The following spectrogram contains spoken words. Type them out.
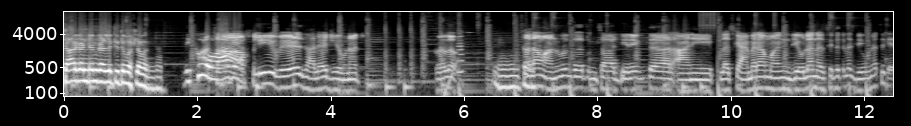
चार कंटेंट काढले तिथे आता गया. आपली वेळ झाल्या जेवणाची. कळलं? एखादा माणूस जर तुमचा डिरेक्टर आणि प्लस कॅमेरामन जेवला नसेल तर त्याला जेवणाचं काय?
